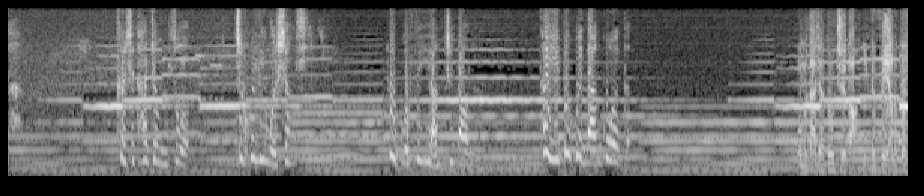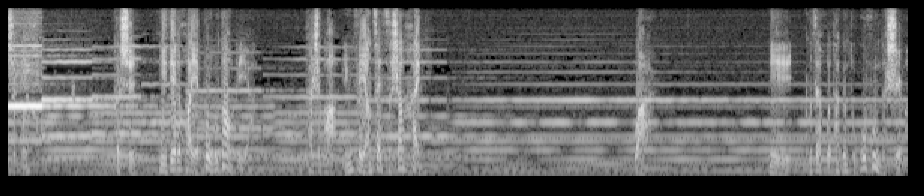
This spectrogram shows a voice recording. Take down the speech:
可是他这么做，只会令我伤心。如果飞扬知道了，他一定会难过的。我们大家都知道你跟飞扬的关系很好，可是你爹的话也不无道理啊。他是怕云飞扬再次伤害你。婉儿，你不在乎他跟独孤凤的事吗？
